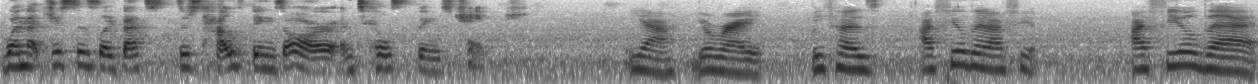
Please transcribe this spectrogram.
when that just is like that's just how things are until things change Yeah, you're right. Because I feel that I feel I feel that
